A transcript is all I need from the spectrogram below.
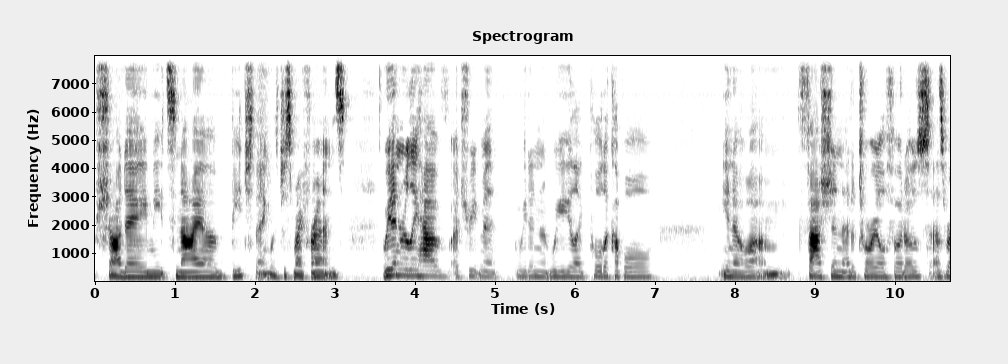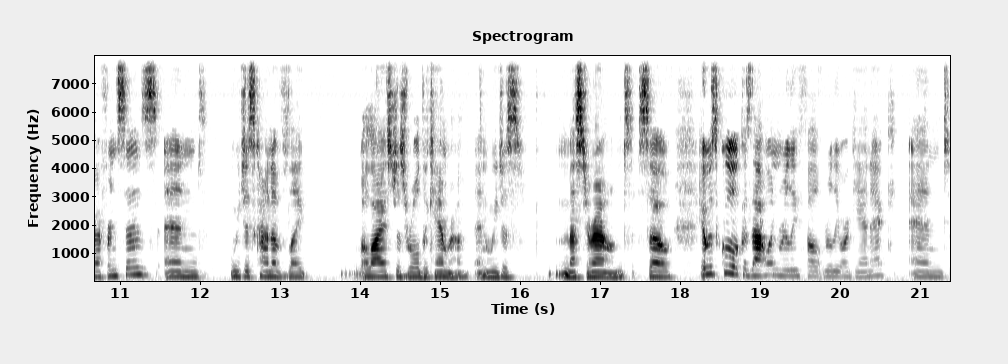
Sade meets NIIA beach thing with just my friends we didn't really have a treatment we didn't we like pulled a couple you know um, fashion editorial photos as references and we just kind of like Elias just rolled the camera and we just messed around. So it was cool because that one really felt really organic. And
